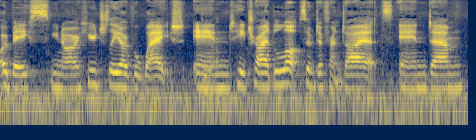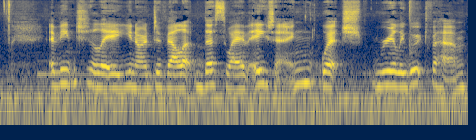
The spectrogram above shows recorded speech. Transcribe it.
obese, you know, hugely overweight, and yeah. he tried lots of different diets and um, eventually, you know, developed this way of eating, which really worked for him,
